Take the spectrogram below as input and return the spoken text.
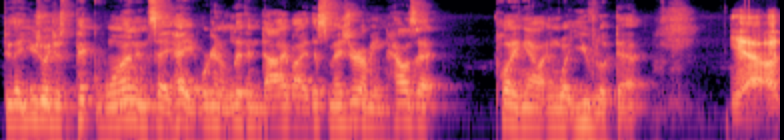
Do they usually just pick one and say, "Hey, we're going to live and die by this measure"? I mean, how is that playing out in what you've looked at? Yeah, a,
